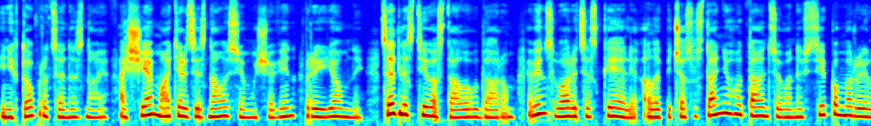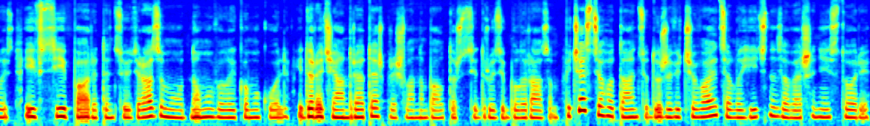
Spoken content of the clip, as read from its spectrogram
і ніхто про це не знає. А ще матір зізналась йому, що він прийомний. Це для Стіва стало ударом. Він свариться з Келі, але під час останнього танцю вони всі помирились, і всі пари танцюють разом у одному великому колі. І, до речі, Андреа теж прийшла на бал, тож всі друзі були разом. Під час цього танцю дуже відчувається логічне завершення історії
